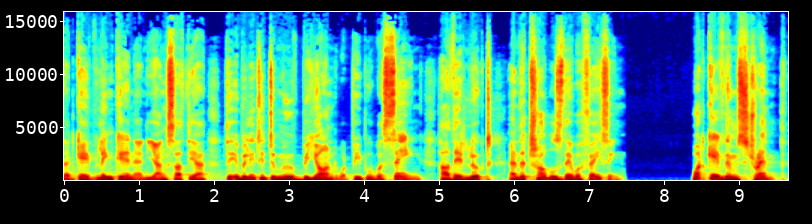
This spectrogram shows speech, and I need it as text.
that gave Lincoln and young Sathya the ability to move beyond what people were saying, how they looked, and the troubles they were facing. What gave them strength?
